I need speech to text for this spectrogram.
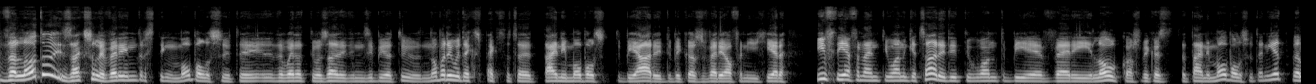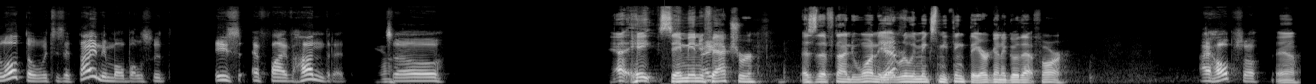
the Lotto is actually a very interesting mobile suit, uh, the way that it was added in GBO2. Nobody would expect such a tiny mobile suit to be added because very often you hear if the F91 gets added, it won't be a very low cost because it's a tiny mobile suit. And yet the Lotto, which is a tiny mobile suit, is a 500. Yeah. So, Yeah. Hey, same manufacturer as the F ninety one. Yeah, it really makes me think they are going to go that far. I hope so. Yeah.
